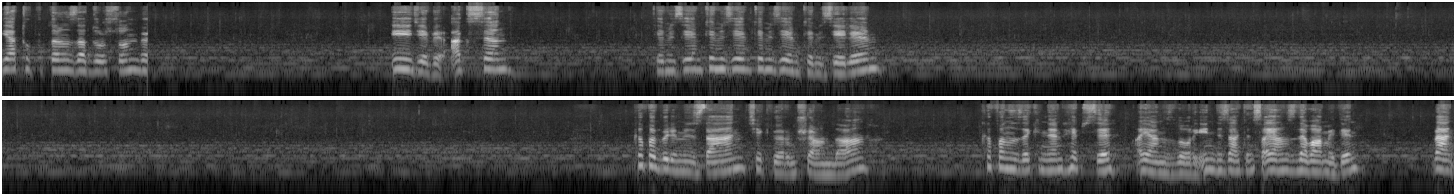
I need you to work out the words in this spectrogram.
ya topuklarınızda dursun. Böyle iyice bir aksın. Temizleyelim, temizleyelim, temizleyelim, temizleyelim. Kafa bölümünüzden çekiyorum şu anda. Kafanızdakilerin hepsi ayağınıza doğru indi. Zaten siz ayağınızı devam edin. Ben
